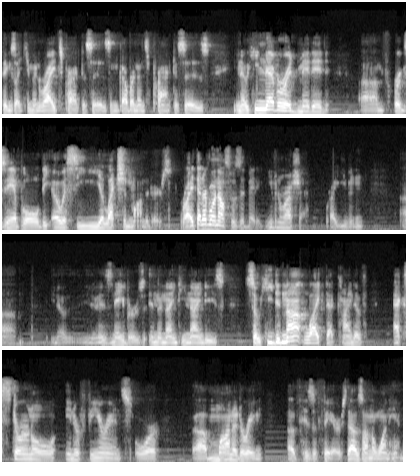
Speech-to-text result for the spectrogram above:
things like human rights practices and governance practices. You know, he never admitted, um, for example, the OSCE election monitors, right? That everyone else was admitting, even Russia, right? Even, um, you know, his neighbors in the 1990s. So he did not like that kind of external interference or uh, monitoring of his affairs. That was on the one hand.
